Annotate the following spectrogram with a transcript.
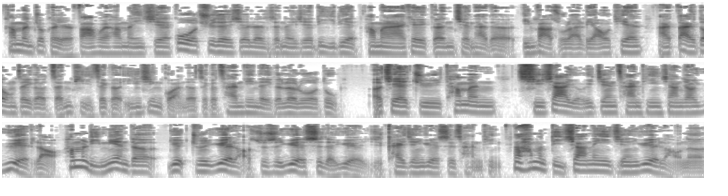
他们就可以发挥他们一些过去的一些人生的一些历练，他们还可以跟前台的银发族来聊天，来带动这个整体这个银杏馆的这个餐厅的一个热络度。而且据他们旗下有一间餐厅，像叫月老，他们里面的月就是月老，就是月式的月，开间月式餐厅。那他们底下那一间月老呢，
